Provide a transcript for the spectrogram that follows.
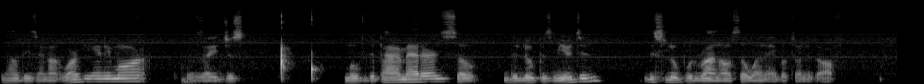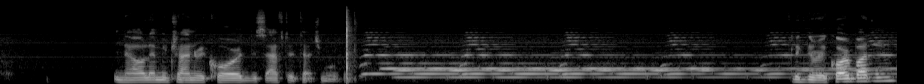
now these are not working anymore because I just moved the parameters so the loop is muted. This loop would run also when Ableton is off. Now let me try and record this aftertouch movement click the record button.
